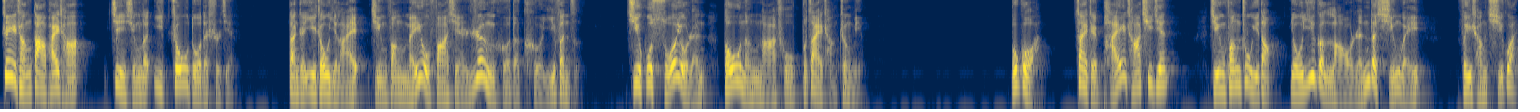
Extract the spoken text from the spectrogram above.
这场大排查。进行了一周多的时间，但这一周以来，警方没有发现任何的可疑分子，几乎所有人都能拿出不在场证明。不过啊，在这排查期间，警方注意到有一个老人的行为非常奇怪。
